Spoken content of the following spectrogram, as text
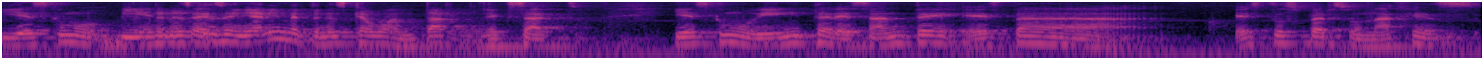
Y es como Me bien... tenés que enseñar y me tenés que aguantar. ¿no? Exacto. Y es como bien interesante esta, estos personajes.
